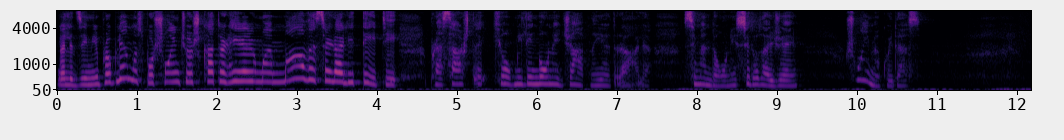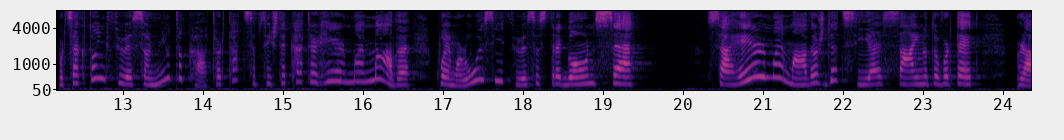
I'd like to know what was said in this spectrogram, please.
Nga leximi i problemës po shohim që është katër herë më e madhe se realiteti. Pra sa është kjo milingon e gjatë në jetë reale? Si mendoni, si do ta gjejmë? Shohim me kujdes. Përcaktojmë thyesën një të katërtat sepse ishte katër herë më e madhe, ku emëruesi i thyesës tregon se Sa herë më e madhe është gjatësia e saj në të vërtetë, pra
